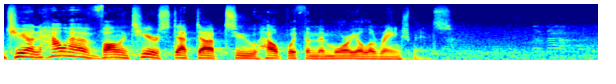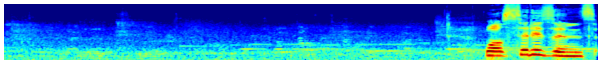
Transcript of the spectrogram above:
Jian, how have volunteers stepped up to help with the memorial arrangements? Well, citizens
